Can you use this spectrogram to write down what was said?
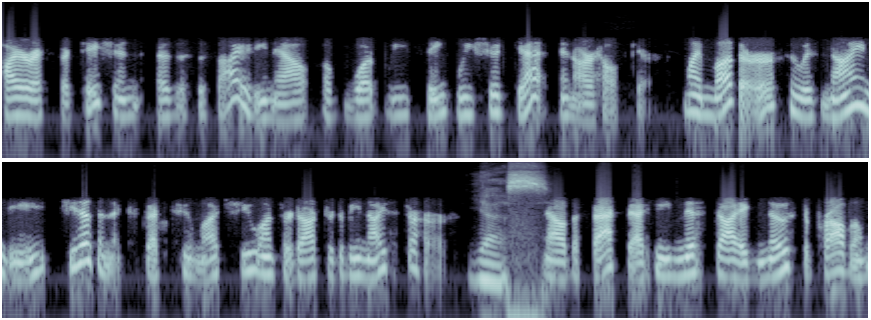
higher expectation as a society now of what we think we should get in our healthcare. My mother, who is 90, she doesn't expect too much. She wants her doctor to be nice to her. Yes. Now, the fact that he misdiagnosed a problem,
